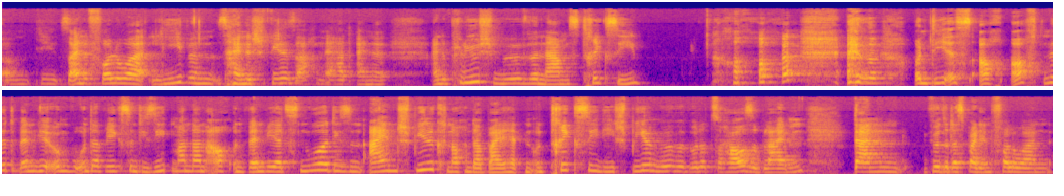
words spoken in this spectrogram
ähm, die, seine Follower lieben seine Spielsachen. Er hat eine, eine Plüschmöwe namens Trixie also, und die ist auch oft mit, wenn wir irgendwo unterwegs sind, die sieht man dann auch. Und wenn wir jetzt nur diesen einen Spielknochen dabei hätten und Trixie, die Spielmöwe, würde zu Hause bleiben, dann würde das bei den Followern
